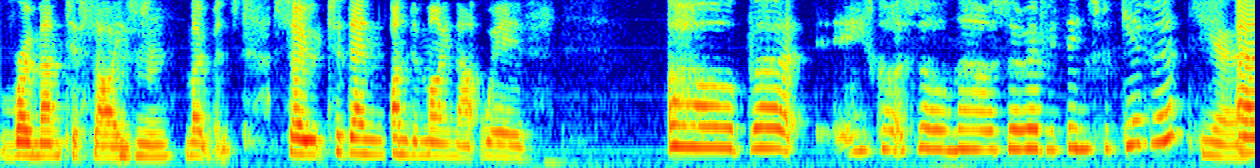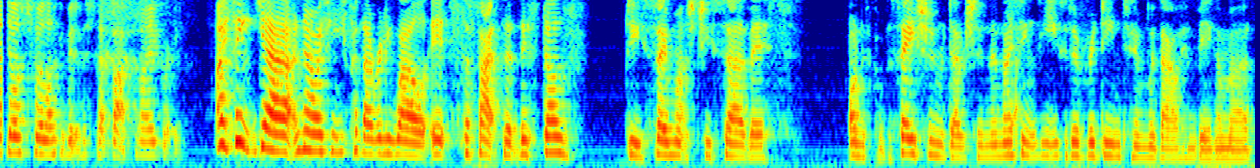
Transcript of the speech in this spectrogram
romanticized moments. So to then undermine that with, oh, but he's got a soul now, so everything's forgiven. Yeah. Uh, does feel like a bit of a step back, and I agree. I think, yeah, no, I think you put that really well. It's the fact that this does do so much to service honest conversation, redemption, and I think that you could have redeemed him without him being a murderer.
